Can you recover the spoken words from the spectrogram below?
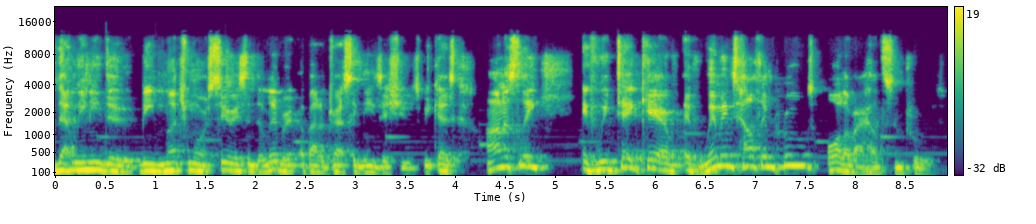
that we need to be much more serious and deliberate about addressing these issues. Because honestly if we take care of if women's health improves all of our health improves.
